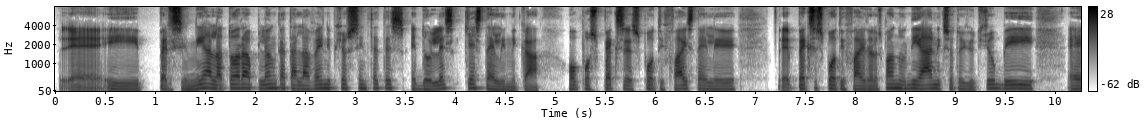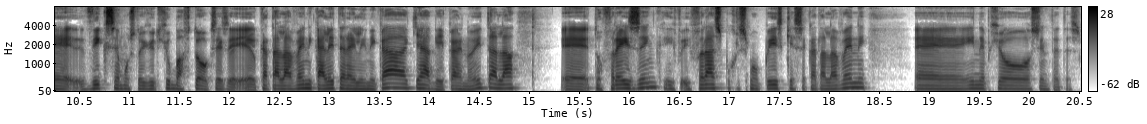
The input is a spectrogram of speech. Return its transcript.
ε, η περσινή, αλλά τώρα πλέον καταλαβαίνει πιο σύνθετες εντολές και στα ελληνικά, όπως παίξε Spotify, στα, ε, παίξε Spotify τέλος πάντων ή άνοιξε το YouTube ή ε, δείξε μου στο YouTube αυτό, ξέρεις, ε, καταλαβαίνει καλύτερα ελληνικά και αγγλικά εννοείται, αλλά ε, το phrasing, η, η φράση που χρησιμοποιείς και σε καταλαβαίνει, ε, είναι πιο σύνθετες.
